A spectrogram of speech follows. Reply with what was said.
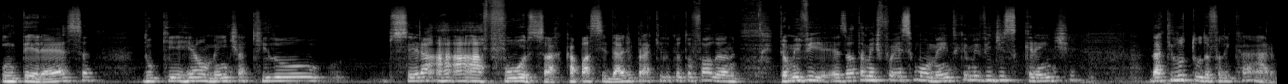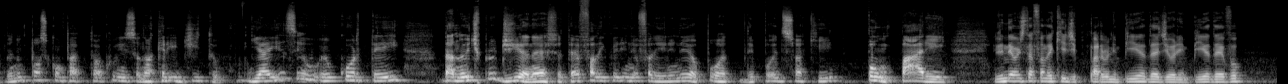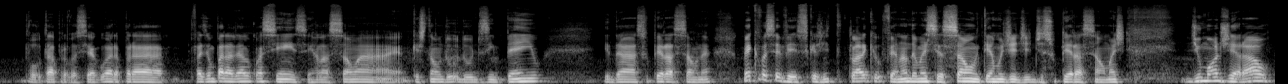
interessa, do que realmente aquilo ser a, a, a força, a capacidade para aquilo que eu estou falando. Então, me vi, exatamente foi esse momento que eu me vi descrente daquilo tudo. Eu falei, cara, eu não posso compactuar com isso, eu não acredito. E aí, assim, eu, eu cortei da noite pro dia, né? Eu até falei com o Irineu, eu falei, Irineu, porra, depois disso aqui, pum, parei. Irineu, a gente está falando aqui de Paralimpíada, de Olimpíada, eu vou voltar para você agora para fazer um paralelo com a ciência em relação à questão do, do desempenho e da superação, né? Como é que você vê isso? Que a gente, claro que o Fernando é uma exceção em termos de, de, de superação, mas de um modo geral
